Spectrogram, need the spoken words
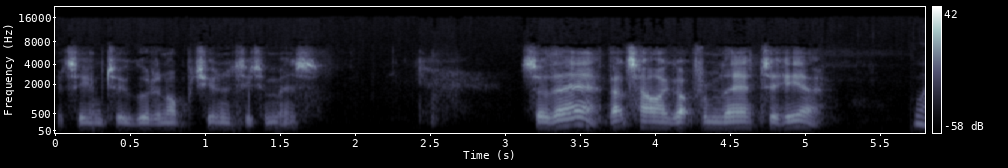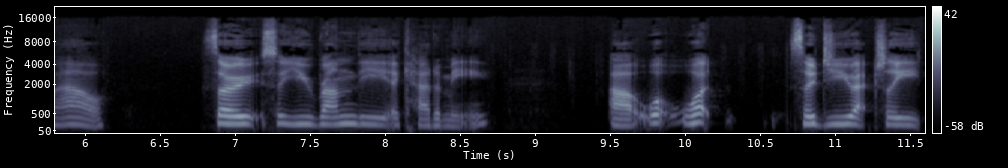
it seemed too good an opportunity to miss. So there, that's how I got from there to here. Wow. So so you run the academy. Uh, what what? So do you actually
